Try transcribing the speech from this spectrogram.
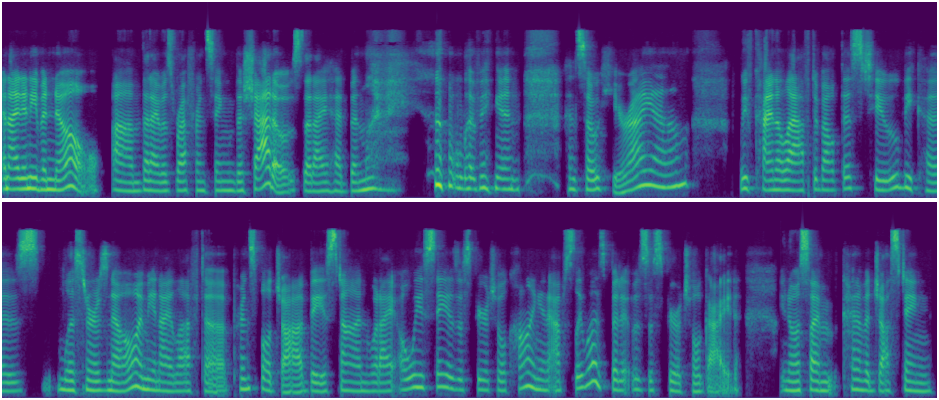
and I didn't even know um, that I was referencing the shadows that I had been living living in. And so here I am. We've kind of laughed about this too because listeners know. I mean, I left a principal job based on what I always say is a spiritual calling, and absolutely was, but it was a spiritual guide. You know, so I'm kind of adjusting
